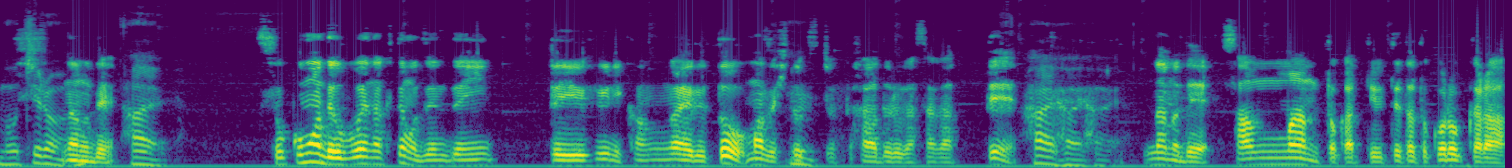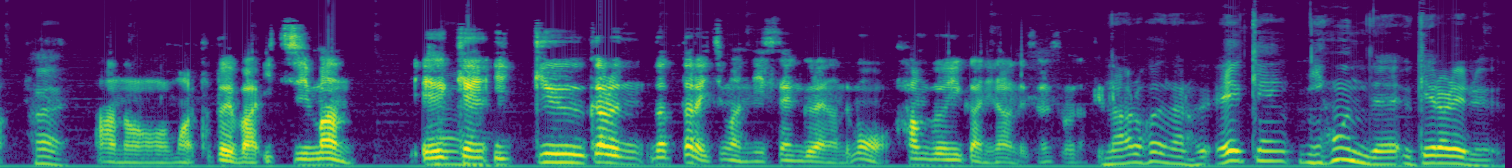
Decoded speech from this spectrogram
もちろん。なので、はい。そこまで覚えなくても全然いいっていうふうに考えると、まず一つちょっとハードルが下がって、はいはいはい。なので3万とかって言ってたところから、はい。あのーまあ、例えば1万英検1級受かるんだったら1万2000ぐらいなんで、もう半分以下になるんですよね、それだけで。なるほど、なるほど。英検、日本で受けられる、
